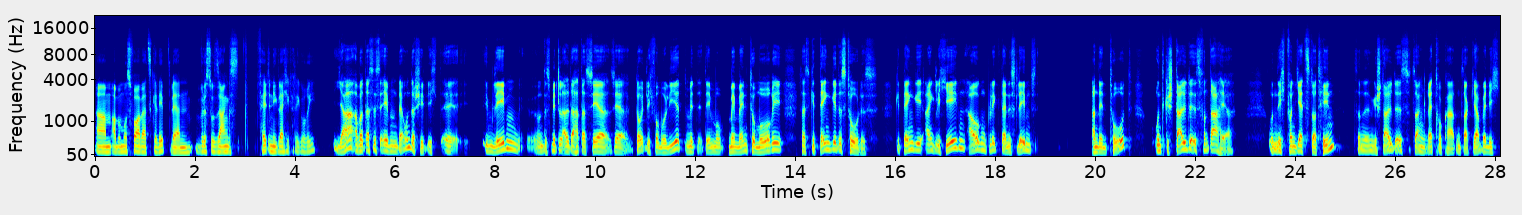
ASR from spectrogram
ähm, aber muss vorwärts gelebt werden. Würdest du sagen, das fällt in die gleiche Kategorie? Ja, aber das ist eben der Unterschied. Ich, äh, Im Leben, und das Mittelalter hat das sehr, sehr deutlich formuliert mit dem Memento Mori, das heißt Gedenke des Todes. Gedenke eigentlich jeden Augenblick deines Lebens an den Tod und gestalte es von daher. Und nicht von jetzt dorthin, sondern gestalte es sozusagen retrograd und sag, ja, wenn ich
